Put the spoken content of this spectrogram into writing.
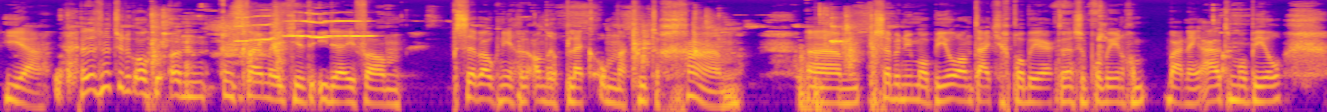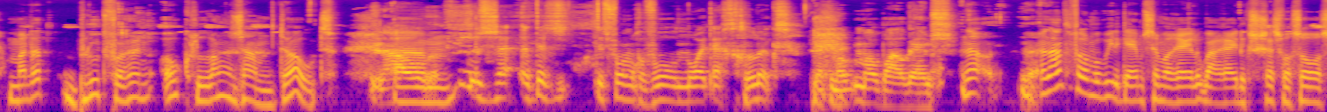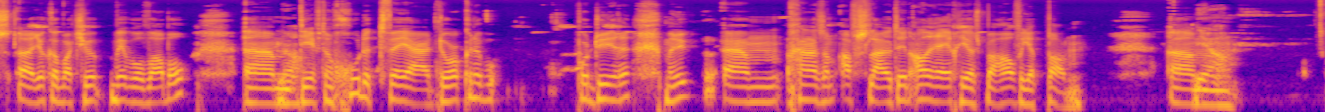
Ja, het is natuurlijk ook een, een klein beetje het idee van. Ze hebben ook niet echt een andere plek om naartoe te gaan. Um, ze hebben nu mobiel al een tijdje geprobeerd en ze proberen nog een paar dingen uit de mobiel. Maar dat bloedt voor hun ook langzaam dood. Nou, um, ze, het, is, het is voor mijn gevoel nooit echt gelukt met mo mobile games. Nou, een aantal van de mobiele games zijn wel redelijk, waren redelijk succesvol, zoals uh, Yoka Watch Wibble Wobble. Um, ja. Die heeft een goede twee jaar door kunnen borduren. Maar nu um, gaan ze hem afsluiten in alle regio's behalve Japan. Um, ja.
